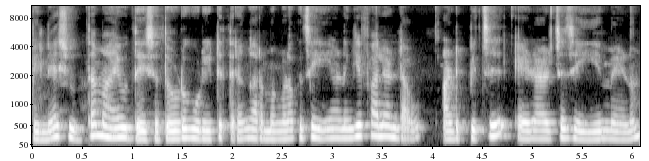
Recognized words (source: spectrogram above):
പിന്നെ ശുദ്ധമായ ഉദ്ദേശത്തോട് കൂടിയിട്ട് ഇത്തരം കർമ്മങ്ങളൊക്കെ ചെയ്യുകയാണെങ്കിൽ ഫലം ഉണ്ടാവും. അടുപ്പിച്ച് ഏഴാഴ്ച ചെയ്യുകയും വേണം.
